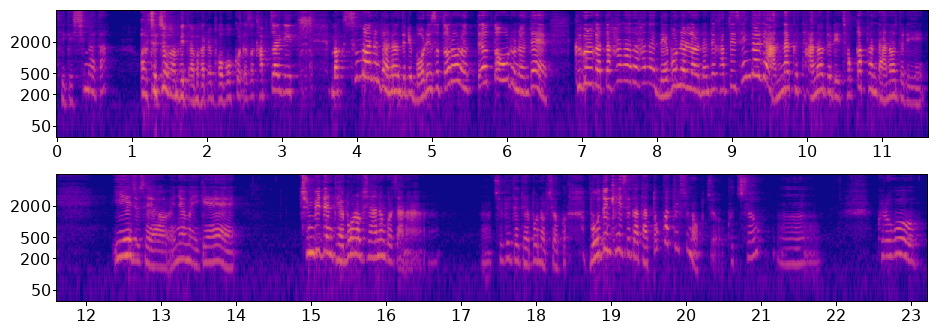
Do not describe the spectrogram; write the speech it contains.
되게 심하다? 아, 죄송합니다. 말을 버벅거려서 갑자기 막 수많은 단어들이 머리에서 떠오르, 떠오르는데, 그걸 갖다 하나를 하나 내보내려고 하는데, 갑자기 생각이 안 나, 그 단어들이, 적합한 단어들이. 이해해 주세요. 왜냐면 이게, 준비된 대본 없이 하는 거잖아. 어, 준비된 대본 없이 없고, 모든 케이스가 다 똑같을 수는 없죠. 그쵸? 음. 그리고,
